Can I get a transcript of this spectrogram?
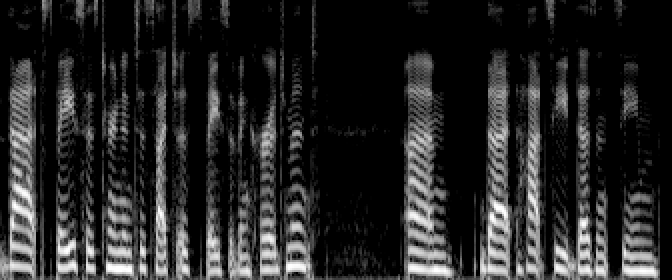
that space has turned into such a space of encouragement um, that hot seat doesn't seem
